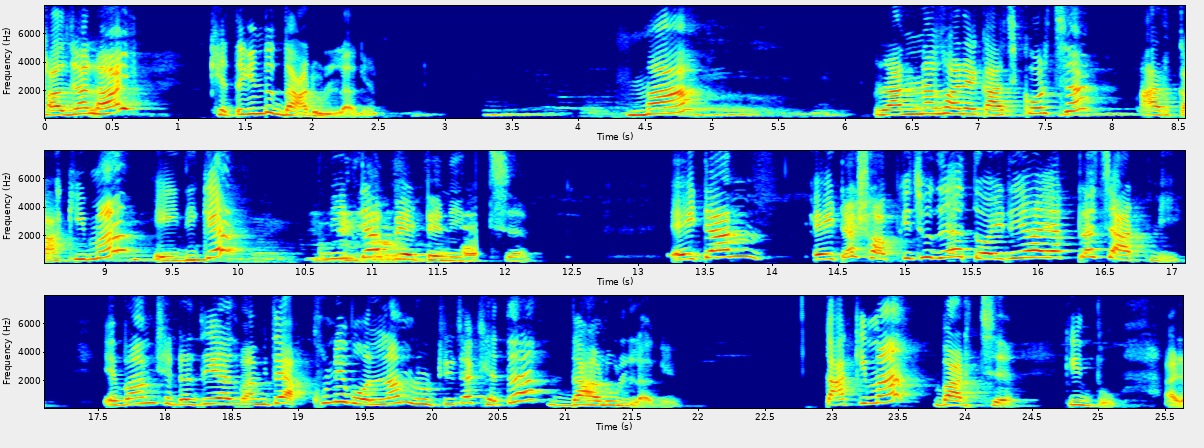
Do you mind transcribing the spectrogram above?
ঝাল ঝাল হয়, খেতে কিন্তু দারুণ লাগে। মা রান্নাঘরে কাজ করছে আর কাকিমা এইদিকে নিটা বেটে নিচ্ছে। এইটা এইটা সব কিছু দিয়ে তৈরি হয় একটা চাটনি এবং সেটা দিয়ে আমি তো এক্ষুনি বললাম রুটিটা খেতে দারুণ লাগে। কাকিমা বাড়ছে কিন্তু, আর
